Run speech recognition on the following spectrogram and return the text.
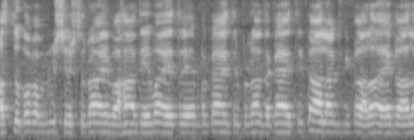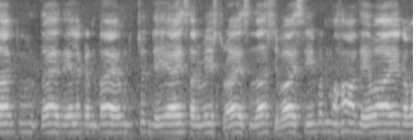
అస్తు భగవన్ విశ్వేశ్వరాయ మహాదేవాయ త్రయంబకాయ త్రిపురాధకాయ త్రికాలాగ్నికాలాయ కాలాగ్నివృద్ధాయ నీలకంఠాయ మృత్యుంజయాయ సర్వేశ్వరాయ సదాశివాయ శ్రీమన్మహాదేవాయ నమ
